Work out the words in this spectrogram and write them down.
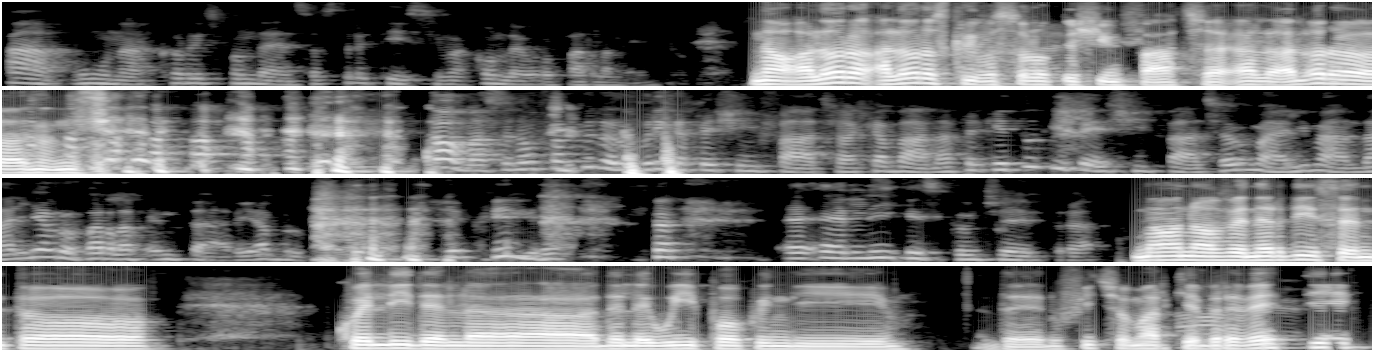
ha una corrispondenza strettissima con l'Europarlamento. No, a loro, a loro scrivo Vai, solo vai. pesci in faccia. Allora, a loro Thomas non fa più la rubrica pesci in faccia a Cabana perché tutti i pesci in faccia ormai li manda agli europarlamentari a Bruxelles. Quindi è, è lì che si concentra. No, no, venerdì sento quelli del- delle WIPO, quindi dell'ufficio marchi e Ah, ok. brevetti,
